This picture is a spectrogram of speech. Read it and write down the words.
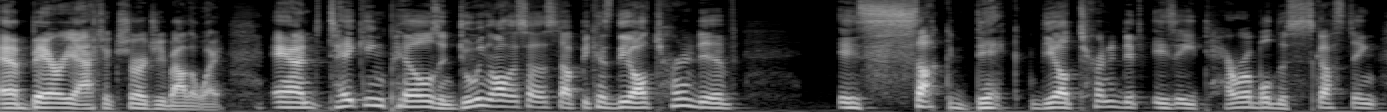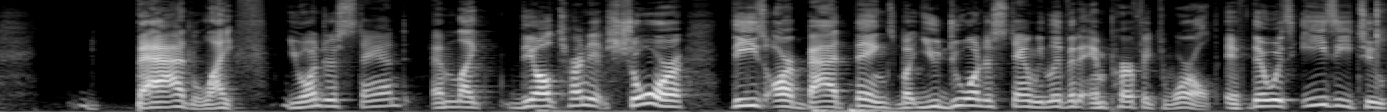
Bariatric surgery, by the way, and taking pills and doing all this other stuff because the alternative is suck dick. The alternative is a terrible, disgusting, bad life. You understand? And like the alternative, sure, these are bad things, but you do understand we live in an imperfect world. If there was easy to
